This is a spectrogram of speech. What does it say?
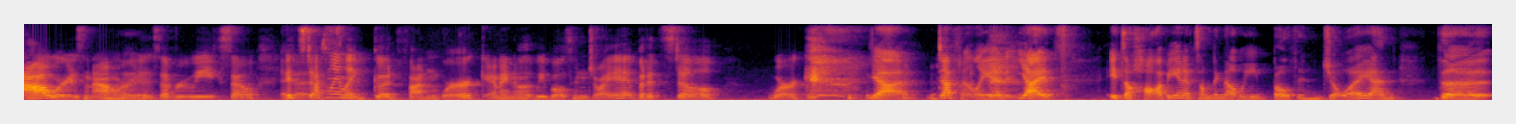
hours and hours every week. So Mm-hmm. It it's is. definitely like good fun work, and I know that we both enjoy it, but it's still work. Yeah, definitely. And yeah, it's it's a hobby and it's something that we both enjoy and the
